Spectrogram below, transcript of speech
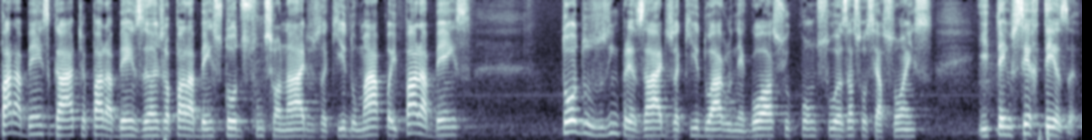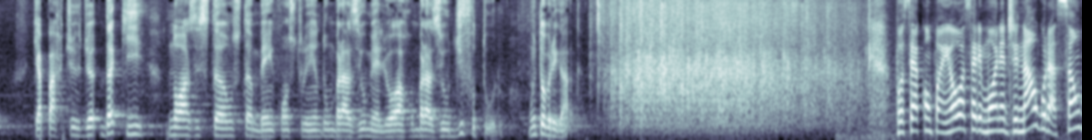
Parabéns, Kátia, parabéns, Ângela, parabéns todos os funcionários aqui do MAPA e parabéns todos os empresários aqui do agronegócio com suas associações e tenho certeza que a partir de, daqui nós estamos também construindo um Brasil melhor, um Brasil de futuro. Muito obrigada. Você acompanhou a cerimônia de inauguração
